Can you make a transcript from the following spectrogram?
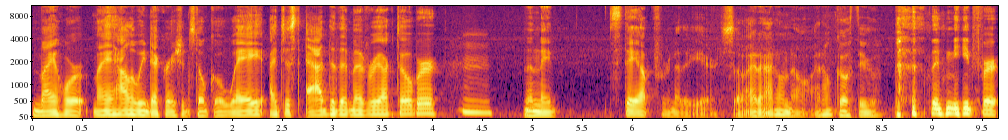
My hor- my Halloween decorations don't go away. I just add to them every October. Mm. then they stay up for another year. So I, I don't know. I don't go through the need for.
